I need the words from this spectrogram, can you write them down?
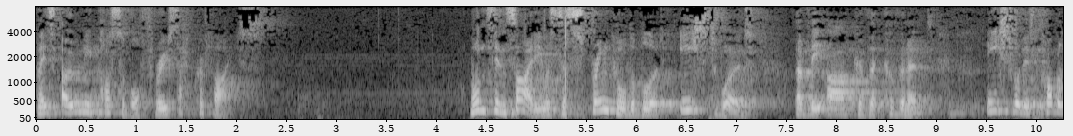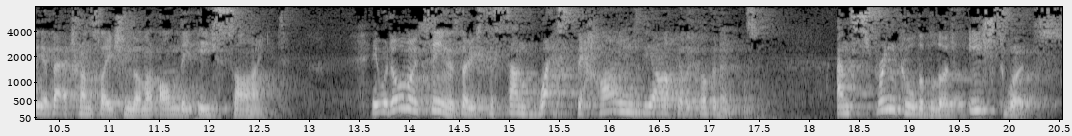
And it's only possible through sacrifice. Once inside, he was to sprinkle the blood eastward of the Ark of the Covenant. Eastward is probably a better translation than on the east side. It would almost seem as though he's to stand west behind the Ark of the Covenant and sprinkle the blood eastwards.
